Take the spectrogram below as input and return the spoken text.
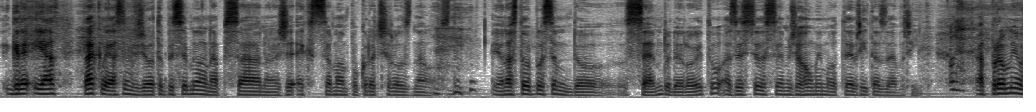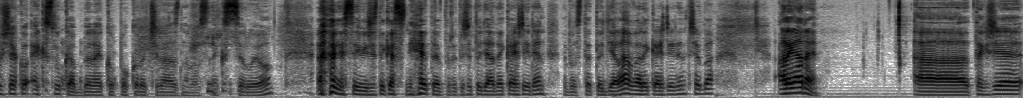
kde já, takhle, já jsem v životopise měl napsáno, že Excel mám pokročilou znalost. Já nastoupil jsem do, sem, do Deloitu a zjistil jsem, že ho umím otevřít a zavřít. A pro mě už jako Exluka byl jako pokročilá znalost Excelu, jo? A mě si že teďka snějete, protože to děláte každý den, nebo jste to dělávali každý den třeba, ale já ne. A, takže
